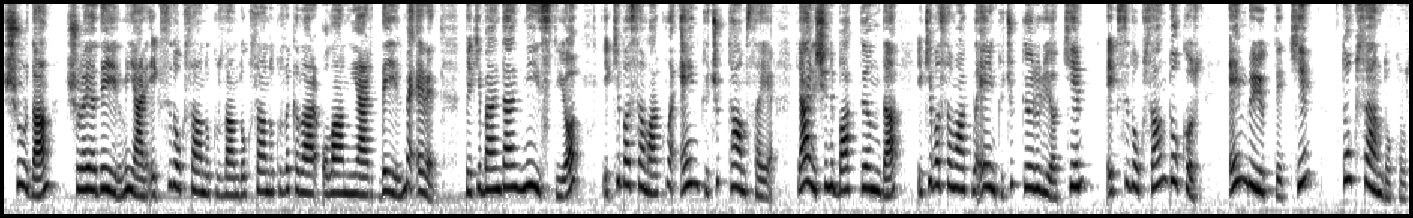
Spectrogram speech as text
şuradan şuraya değil mi? Yani eksi 99'dan 99'a kadar olan yer değil mi? Evet. Peki benden ne istiyor? İki basamaklı en küçük tam sayı. Yani şimdi baktığımda iki basamaklı en küçük görülüyor. Kim? Eksi 99. En büyük de kim? 99.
